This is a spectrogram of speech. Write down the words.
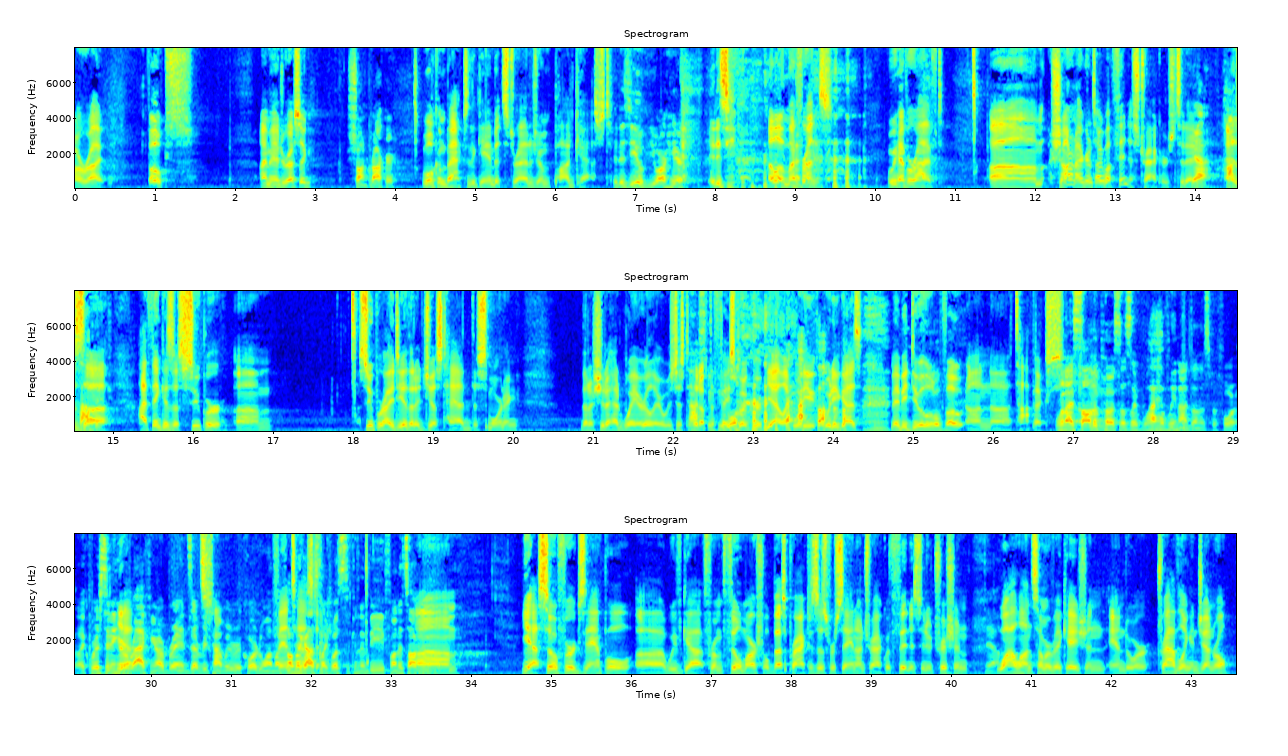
All right, folks. I'm Andrew Essig. Shawn Crocker. Welcome back to the Gambit Stratagem podcast. It is you. You are here. It is you. Hello, my friends. We have arrived. Um, Shawn and I are going to talk about fitness trackers today. Yeah, hot as topic. Uh, I think is a super, um, super idea that I just had this morning. That I should have had way earlier was just to hit up the people. Facebook group. Yeah, like what do you what do you guys maybe do a little vote on uh, topics? When I saw the post, I was like, why have we not done this before? Like, we're sitting here Yeah. racking our brains every time we record one. Like, oh my gosh, like, what's going to be fun to talk about? Um, Yeah, so for example, uh, we've got from Phil Marshall, best practices for staying on track with fitness and nutrition Yeah. while on summer vacation and or traveling in general.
